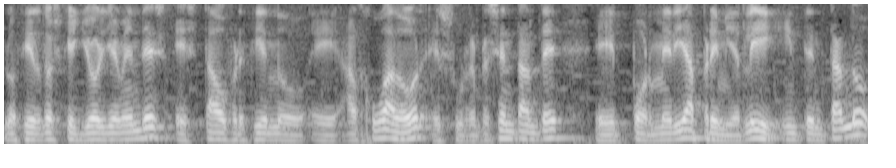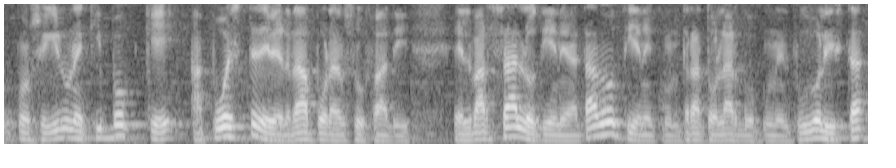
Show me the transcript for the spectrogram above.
Lo cierto es que Jorge Méndez está ofreciendo eh, al jugador, es su representante, eh, por media Premier League, intentando conseguir un equipo que apueste de verdad por Ansu Fati. El Barça lo tiene atado, tiene contrato largo con el futbolista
